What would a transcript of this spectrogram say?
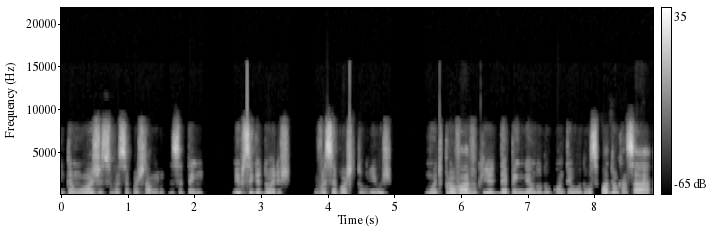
Então hoje, se você postar um, você tem mil seguidores e você posta um Rios, muito provável que dependendo do conteúdo você pode alcançar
